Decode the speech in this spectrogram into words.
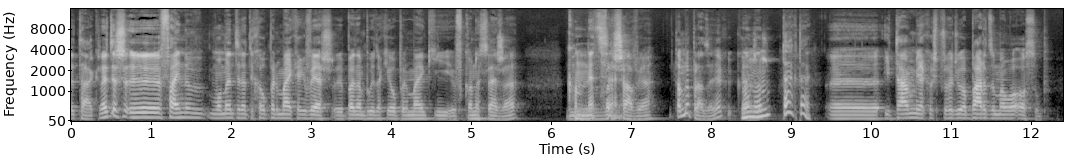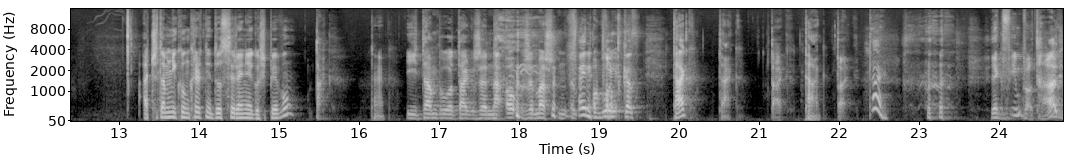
E, tak, no i też e, fajne momenty na tych open micach, wiesz, e, pamiętam były takie open mici w Koneserze w. Warszawie, tam na Pradze, nie? No, no, tak, tak. E, I tam jakoś przychodziło bardzo mało osób. A czy tam nie konkretnie do Syreniego śpiewu? Tak. Tak. I tam było tak, że, na, o, że masz Fajny ogólnie... podcast. Tak? Tak. Tak, Tak. tak. Tak. Jak w impro, tak,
